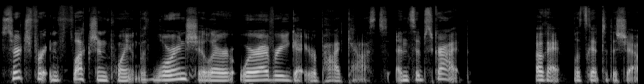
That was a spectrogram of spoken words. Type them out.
search for Inflection Point with Lauren Schiller wherever you get your podcasts and subscribe. Okay, let's get to the show.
